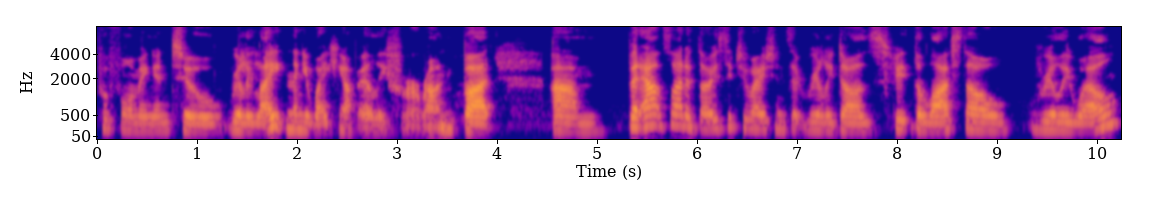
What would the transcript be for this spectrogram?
performing until really late and then you're waking up early for a run. But um but outside of those situations it really does fit the lifestyle really well.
